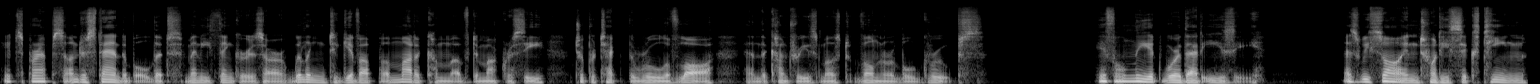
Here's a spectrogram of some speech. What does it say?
it's perhaps understandable that many thinkers are willing to give up a modicum of democracy to protect the rule of law and the country's most vulnerable groups. If only it were that easy. As we saw in 2016,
